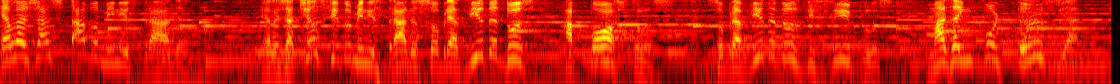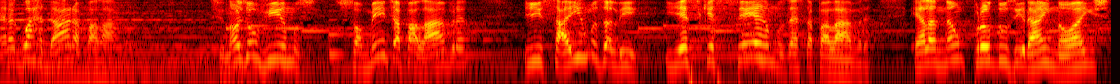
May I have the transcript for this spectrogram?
ela já estava ministrada. Ela já tinha sido ministrada sobre a vida dos apóstolos, sobre a vida dos discípulos, mas a importância era guardar a palavra. Se nós ouvirmos somente a palavra e sairmos ali e esquecermos esta palavra, ela não produzirá em nós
